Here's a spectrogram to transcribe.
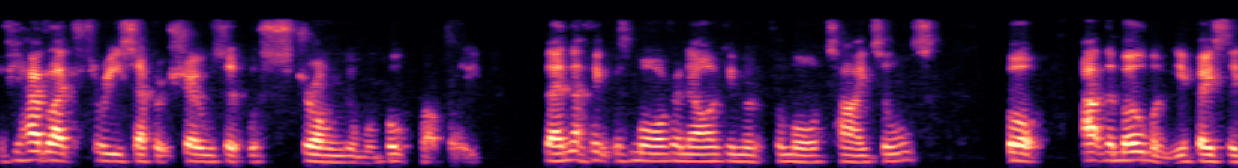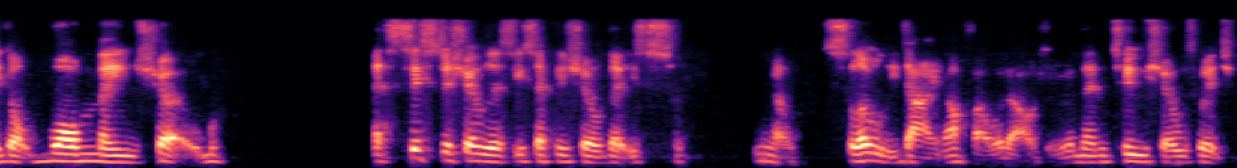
If you had like three separate shows that were strong and were booked properly, then I think there's more of an argument for more titles. But at the moment, you've basically got one main show, a sister show that's your second show that is, you know, slowly dying off, I would argue, and then two shows which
